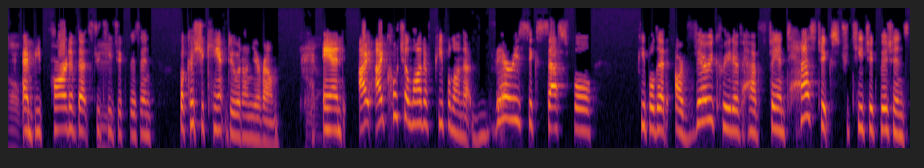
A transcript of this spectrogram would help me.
Oh, and be part of that hmm. strategic vision because you can't do it on your own. yeah. And I, I coach a lot of people on that. Very successful people that are very creative, have fantastic strategic visions,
